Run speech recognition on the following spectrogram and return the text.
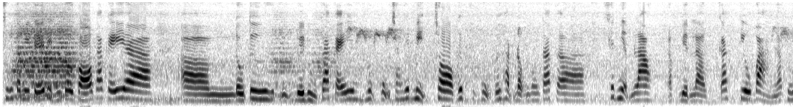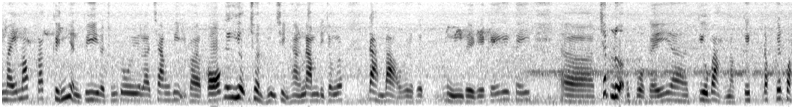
Trung tâm y tế thì chúng tôi có các cái uh, đầu tư đầy đủ các cái dụng cụ trang thiết bị cho cái phục vụ cái hoạt động công tác uh, xét nghiệm lao, đặc biệt là các tiêu bản, các cái máy móc, các kính hiển vi là chúng tôi là trang bị và có cái hiệu chuẩn hiệu chỉnh hàng năm để cho nó đảm bảo về cái ừ, về cái cái cái, uh, chất lượng của cái uh, tiêu bản mà cái đọc kết quả.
